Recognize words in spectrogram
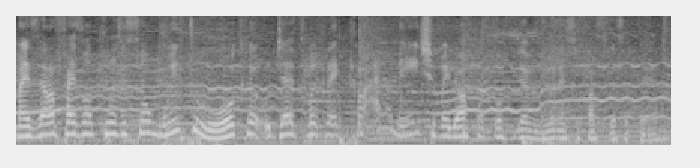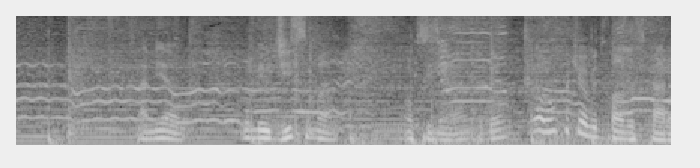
mas ela faz uma transição muito louca. O Jeff Buckley é claramente o melhor cantor que já viveu nessa face dessa terra. Na minha humildíssima opinião, entendeu? Eu nunca tinha ouvido falar desse cara.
